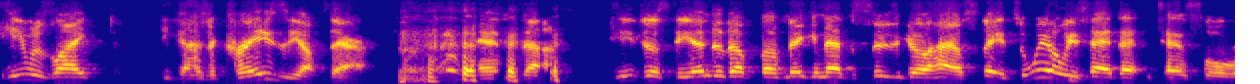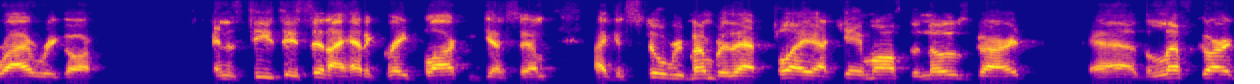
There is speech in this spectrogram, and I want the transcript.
he was like, "You guys are crazy up there," and uh, he just he ended up uh, making that decision to go to Ohio State. So we always had that intense little rivalry going. And as TJ said, I had a great block against him. I can still remember that play. I came off the nose guard. Uh, the left guard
